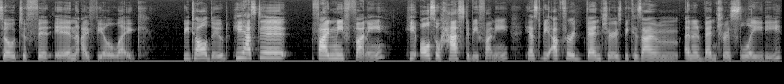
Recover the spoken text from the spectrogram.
So to fit in, I feel like be tall, dude. He has to find me funny. He also has to be funny. He has to be up for adventures because I'm an adventurous lady.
